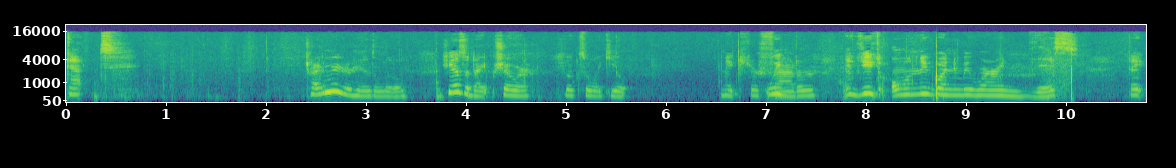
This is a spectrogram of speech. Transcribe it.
got. Try to move your hands a little. She has a diaper. Show her. She looks really cute. Makes her We- fatter. And she's only going to be wearing this. Like,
